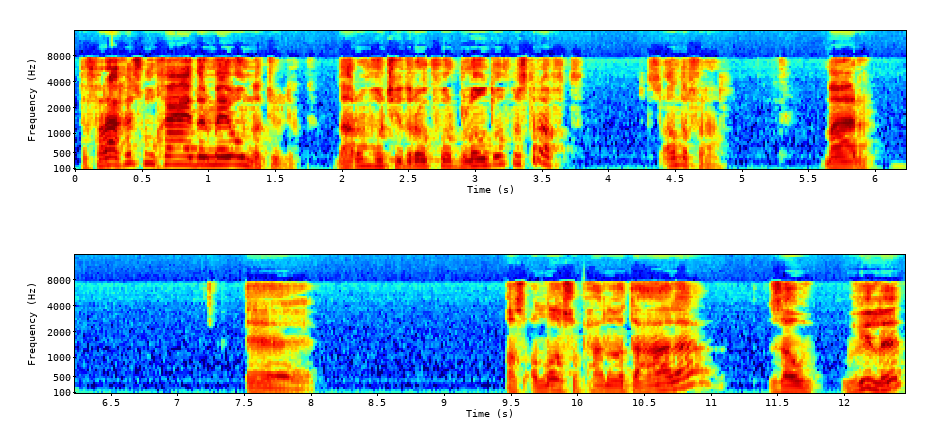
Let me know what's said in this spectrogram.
De vraag is, hoe ga je ermee om natuurlijk? Daarom word je er ook voor beloond of bestraft. Dat is een ander verhaal. Maar uh, als Allah subhanahu wa ta'ala zou willen,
